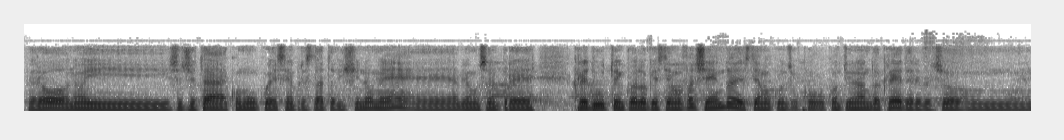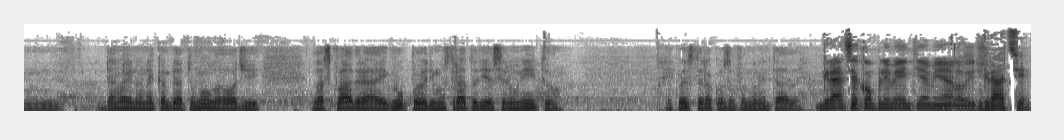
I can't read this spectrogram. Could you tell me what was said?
Però noi, società, comunque è sempre stata vicino a me e abbiamo sempre creduto in quello che stiamo facendo e stiamo continuando a credere, perciò um, da noi non è cambiato nulla. Oggi la squadra e il gruppo ha dimostrato di essere unito e questa è la cosa fondamentale. Grazie e complimenti a Mihailovic. Grazie.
